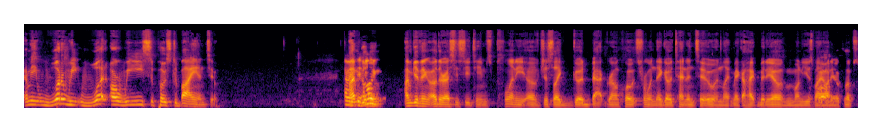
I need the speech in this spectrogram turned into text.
I mean, what are we, what are we supposed to buy into? I mean, I'm giving, only... I'm giving other SEC teams plenty of just like good background quotes for when they go 10 and 2 and like make a hype video and want to use my oh. audio clips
